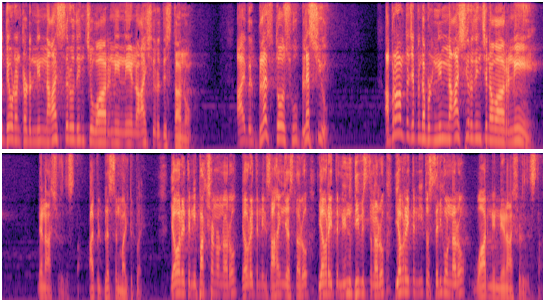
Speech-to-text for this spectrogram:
దేవుడు అంటాడు నిన్ను ఆశీర్వదించు వారిని నేను ఆశీర్వదిస్తాను. I will bless those who bless you అబ్రాహంతో చెప్పినప్పుడు నిన్ను ఆశీర్వదించిన వారిని నేను ఆశీర్వదిస్తాను I will bless and multiply ఎవరైతే నీ పక్షాన ఉన్నారో ఎవరైతే నీకు సహాయం చేస్తున్నారో ఎవరైతే నిన్ను దీవిస్తున్నారో ఎవరైతే నీతో సరిగా ఉన్నారో వారిని నేను ఆశీర్వదిస్తాను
